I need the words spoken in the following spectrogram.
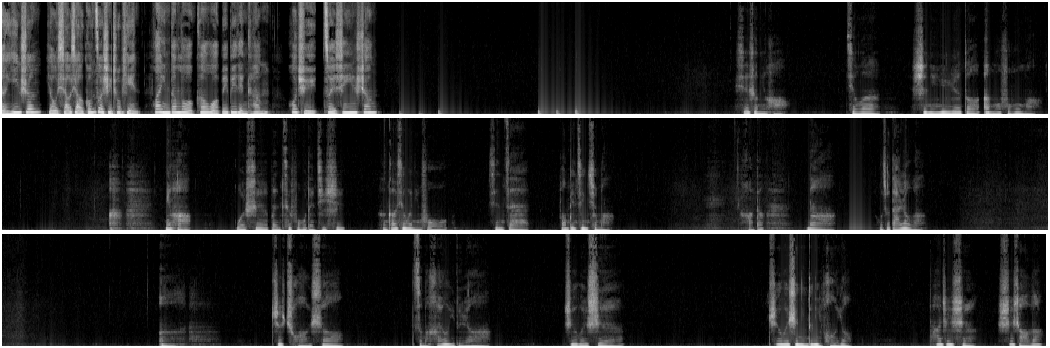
本音声由小小工作室出品，欢迎登录科我 bb 点 com 获取最新音声。先生您好，请问是您预约的按摩服务吗？啊，您好，我是本次服务的技师，很高兴为您服务。现在方便进去吗？好的，那我就打扰了。嗯，这床上怎么还有一个人啊？这位是，这位是您的女朋友。他这是睡着了。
